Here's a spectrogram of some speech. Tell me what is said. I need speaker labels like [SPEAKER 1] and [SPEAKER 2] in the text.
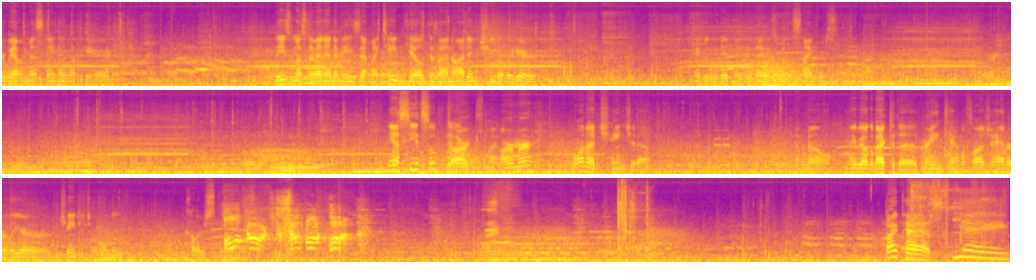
[SPEAKER 1] sure we haven't missed anything up here. These must have been enemies that my team killed because I know I didn't shoot over here. Maybe we did, maybe those were the snipers. Yeah, see, it's so dark, my armor. I want to change it up. I don't know. Maybe I'll go back to the green camouflage I had earlier, or change it to a whole new color scheme.
[SPEAKER 2] All guards to cell block one!
[SPEAKER 1] Bypass! Yay!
